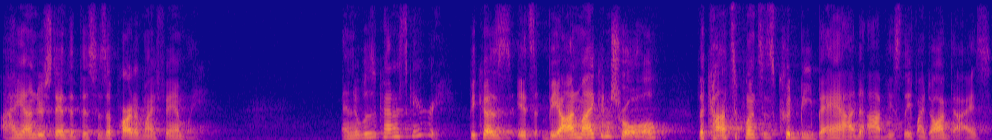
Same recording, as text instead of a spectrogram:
I understand that this is a part of my family. And it was kind of scary because it's beyond my control. The consequences could be bad, obviously, if my dog dies.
